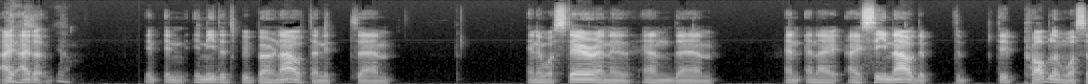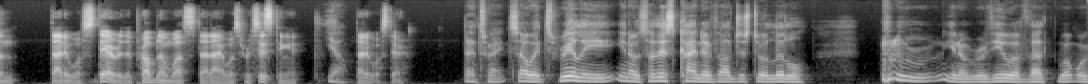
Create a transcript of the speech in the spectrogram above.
I, I don't. yeah. It, it it needed to be burned out, and it um, and it was there, and it, and um, and and I I see now the the the problem wasn't that it was there. The problem was that I was resisting it. Yeah. That it was there. That's right. So it's really, you know, so this kind of, I'll just do a little, you know, review of the what we're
